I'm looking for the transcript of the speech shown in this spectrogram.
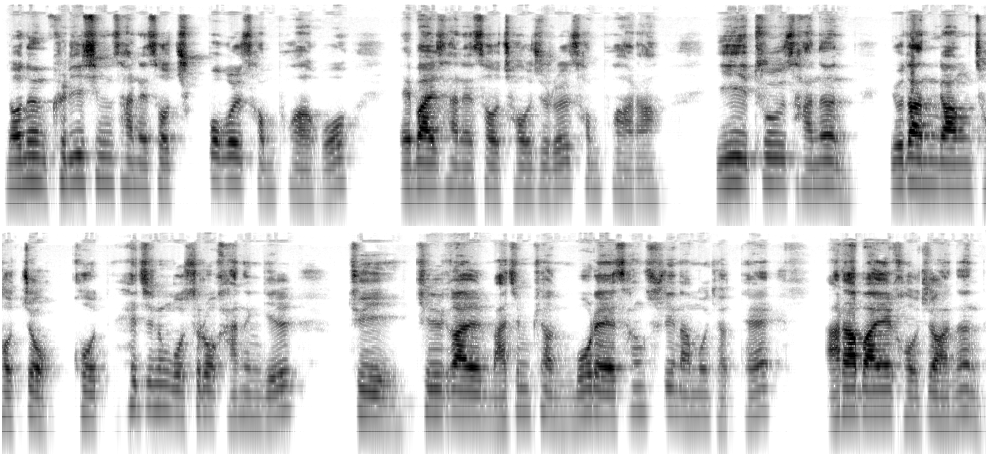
너는 그리심 산에서 축복을 선포하고 에발산에서 저주를 선포하라. 이 두 산은 요단강 저쪽 곧 해지는 곳으로 가는 길 뒤 길갈 맞은편 모래 상수리 나무 곁에 아라바에 거주하는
